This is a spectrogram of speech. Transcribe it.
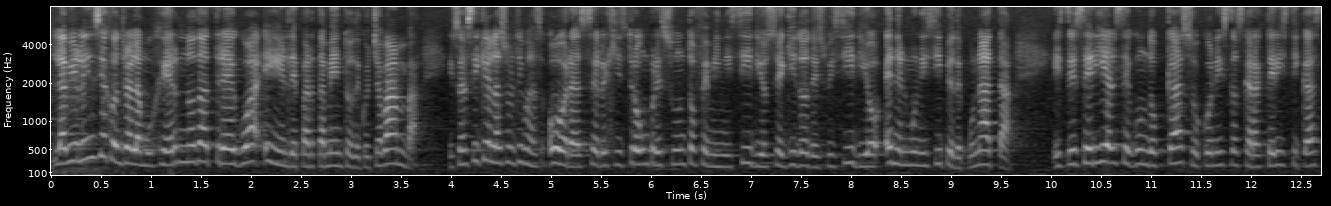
La violencia contra la mujer no da tregua en el departamento de Cochabamba. Es así que en las últimas horas se registró un presunto feminicidio seguido de suicidio en el municipio de Punata. Este sería el segundo caso con estas características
